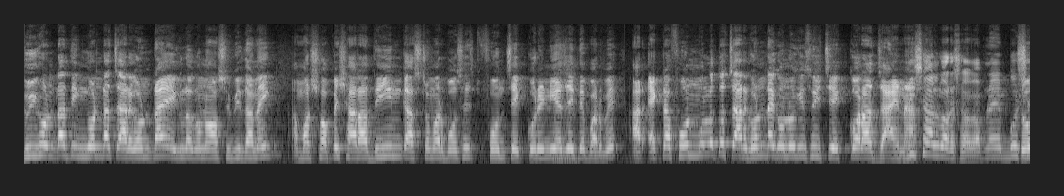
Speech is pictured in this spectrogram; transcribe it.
দুই ঘণ্টা তিন ঘণ্টা চার ঘন্টায় এগুলো কোনো অসুবিধা নাই। আমার শপে সারা দিন কাস্টমার বসে ফোন চেক করে নিয়ে যেতে পারবে। আর একটা ফোন মূলত চার ঘন্টায় কোনো কিছুই চেক করা যায় না। বিশাল বড় সব আপনি বসে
